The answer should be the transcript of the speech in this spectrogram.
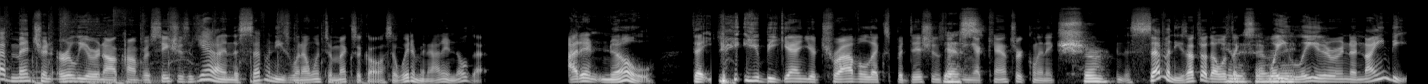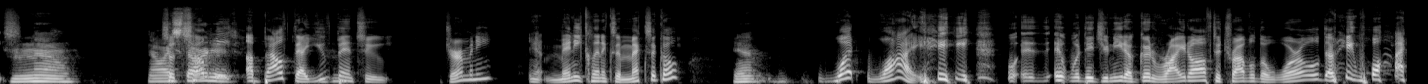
Have mentioned earlier in our conversations, yeah, in the 70s when I went to Mexico, I said, wait a minute, I didn't know that. I didn't know that you began your travel expeditions Yes. looking at cancer clinics Sure. in the 70s. I thought that was In like way later in the 90s. No. No, I so tell started. me about that. You've Mhm. been to Germany, you know, many clinics in Mexico. Yeah. What? Why? it, it- did you need a good write off to travel the world? I mean, why?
